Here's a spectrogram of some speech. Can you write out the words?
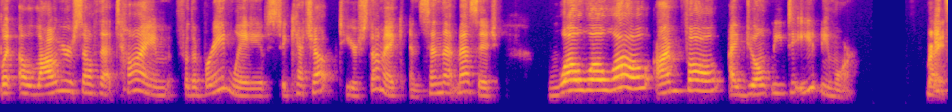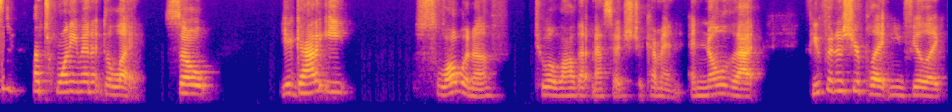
but allow yourself that time for the brain waves to catch up to your stomach and send that message. Whoa, whoa, whoa, I'm full. I don't need to eat anymore. Right. It's a 20 minute delay. So you got to eat slow enough to allow that message to come in and know that if you finish your plate and you feel like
